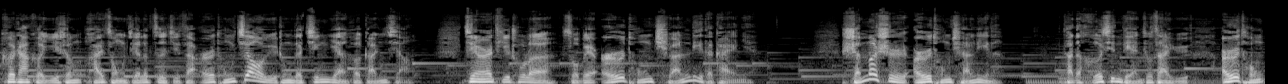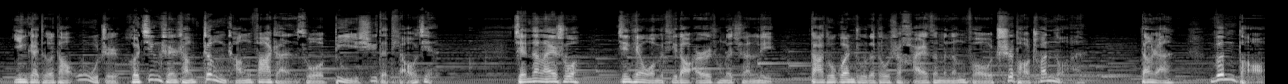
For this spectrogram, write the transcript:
科扎克医生还总结了自己在儿童教育中的经验和感想，进而提出了所谓儿童权利的概念。什么是儿童权利呢？它的核心点就在于，儿童应该得到物质和精神上正常发展所必须的条件。简单来说，今天我们提到儿童的权利，大多关注的都是孩子们能否吃饱穿暖。当然，温饱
